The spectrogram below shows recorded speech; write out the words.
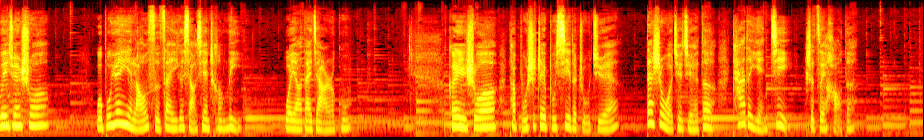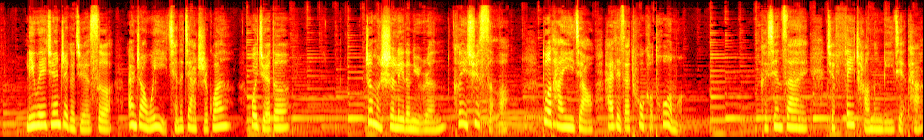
李维娟说：“我不愿意老死在一个小县城里，我要待嫁而孤。可以说她不是这部戏的主角，但是我却觉得她的演技是最好的。黎维娟这个角色，按照我以前的价值观，会觉得这么势利的女人可以去死了，跺她一脚还得再吐口唾沫。可现在却非常能理解她。”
